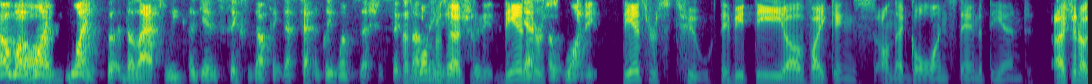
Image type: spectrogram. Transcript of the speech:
Oh well, Um, one, one. But the last week against six nothing. That's technically one possession. Six That's nothing. one possession. the- The, answer is so one. The, the answer is two. They beat the uh, Vikings on that goal line stand at the end. Actually, no,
